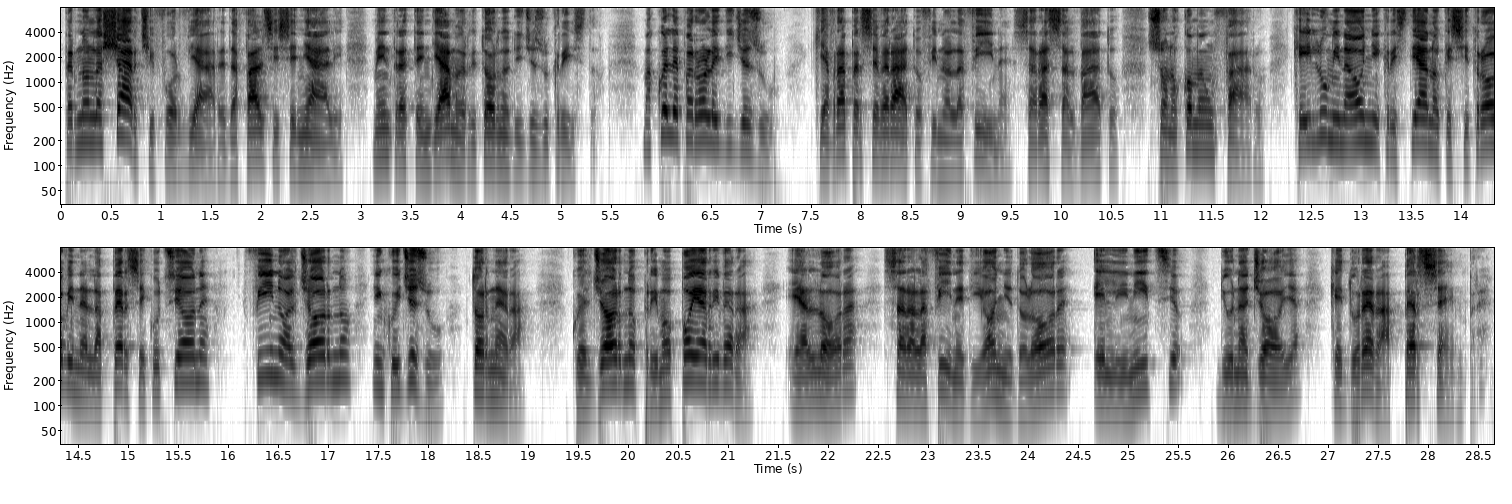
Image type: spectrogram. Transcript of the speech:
per non lasciarci fuorviare da falsi segnali mentre attendiamo il ritorno di Gesù Cristo. Ma quelle parole di Gesù, chi avrà perseverato fino alla fine sarà salvato, sono come un faro che illumina ogni cristiano che si trovi nella persecuzione fino al giorno in cui Gesù tornerà. Quel giorno prima o poi arriverà e allora sarà la fine di ogni dolore e l'inizio di una gioia che durerà per sempre.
